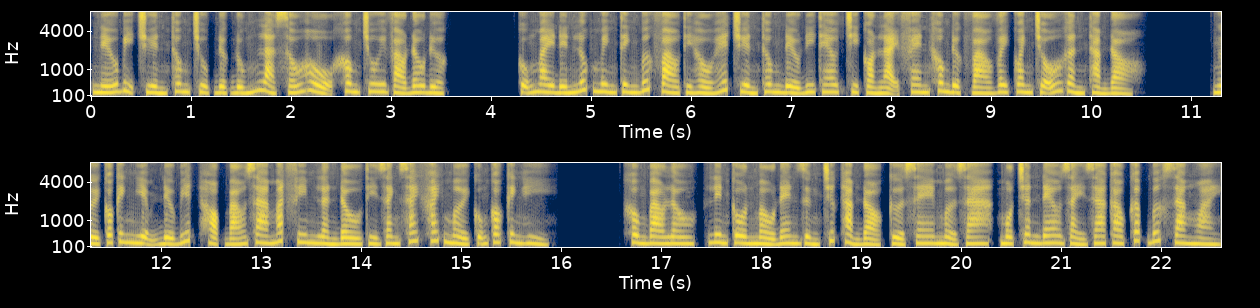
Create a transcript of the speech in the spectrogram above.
nếu bị truyền thông chụp được đúng là xấu hổ không chui vào đâu được. Cũng may đến lúc Minh Tinh bước vào thì hầu hết truyền thông đều đi theo chỉ còn lại fan không được vào vây quanh chỗ gần thảm đỏ. Người có kinh nghiệm đều biết họp báo ra mắt phim lần đầu thì danh sách khách mời cũng có kinh hỉ. Không bao lâu, Lincoln màu đen dừng trước thảm đỏ, cửa xe mở ra, một chân đeo giày da cao cấp bước ra ngoài.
